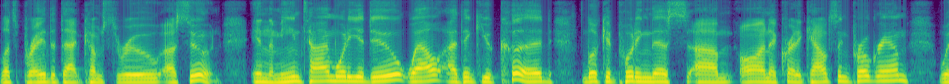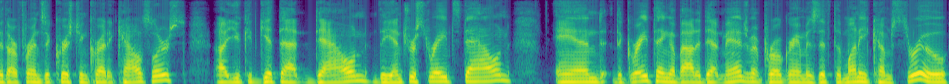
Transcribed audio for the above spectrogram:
Let's pray that that comes through uh, soon. In the meantime, what do you do? Well, I think you could look at putting this um, on a credit counseling program with our friends at Christian Credit Counselors. Uh, you could get that down, the interest rates down. And the great thing about a debt management program is if the money comes through,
